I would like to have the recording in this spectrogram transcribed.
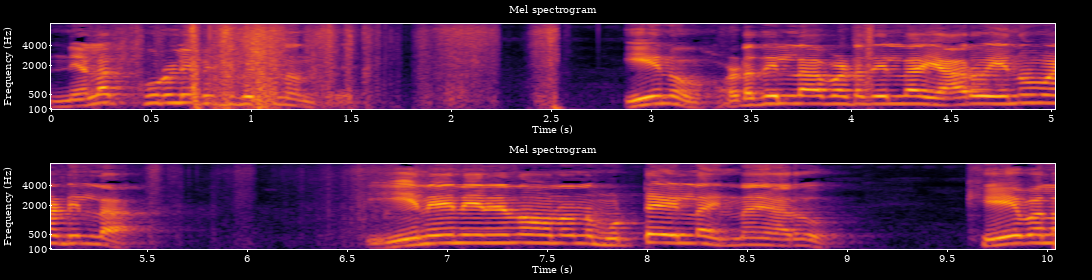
ನೆಲಕ್ಕುರುಳಿ ಬಿದ್ದುಬಿಟ್ಟನಂತೆ ಏನು ಹೊಡೆದಿಲ್ಲ, ಬಡದಿಲ್ಲ, ಯಾರೂ ಏನೂ ಮಾಡಿಲ್ಲ. ಏನೇನೇನೇನೋ ಅವನನ್ನು ಮುಟ್ಟೇ ಇಲ್ಲ ಇನ್ನ ಯಾರು. ಕೇವಲ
